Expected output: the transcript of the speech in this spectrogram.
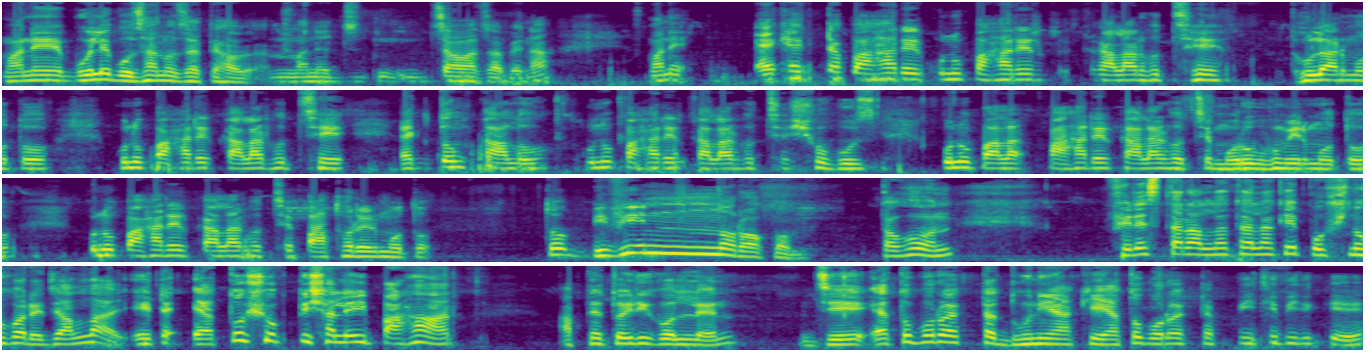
মানে বলে বোঝানো যেতে হবে মানে যাওয়া যাবে না। মানে এক একটা পাহাড়ের, কোনো পাহাড়ের কালার হচ্ছে ধুলার মতো, কোনো পাহাড়ের কালার হচ্ছে একদম কালো, কোনো পাহাড়ের কালার হচ্ছে সবুজ, কোনো পাহাড়ের কালার হচ্ছে মরুভূমির মতো, কোনো পাহাড়ের কালার হচ্ছে পাথরের মতো। তো বিভিন্ন রকম। তখন ফেরেস্তার আল্লাহ তালাকে প্রশ্ন করে যে, আল্লাহ, এটা এত শক্তিশালী এই পাহাড় আপনি তৈরি করলেন যে, এত বড় একটা দুনিয়াকে, এত বড় একটা পৃথিবীকে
